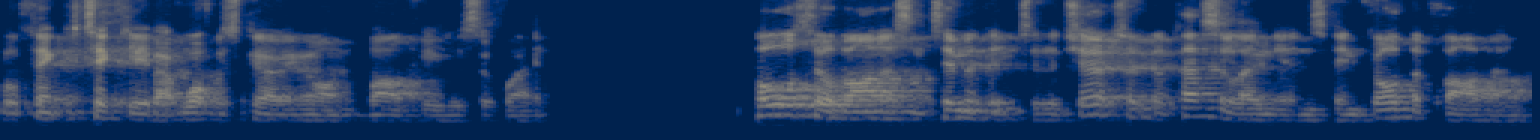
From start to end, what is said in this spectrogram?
we'll think particularly about what was going on while he was away. Paul, Silvanus, and Timothy to the church of the Thessalonians in God the Father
